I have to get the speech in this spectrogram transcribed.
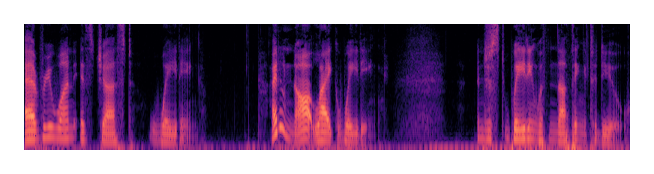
Everyone is just waiting. I do not like waiting and just waiting with nothing to do.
